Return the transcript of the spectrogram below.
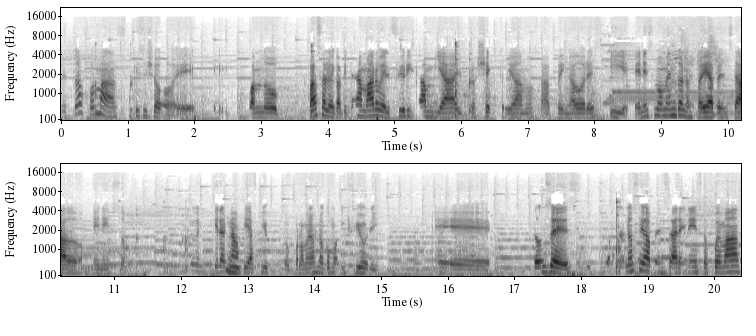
de todas formas, qué sé yo, eh, cuando pasa lo de Capitana Marvel, Fury cambia el proyecto, digamos, a Vengadores, y en ese momento no se había pensado en eso. Que ni siquiera No. existía Fury, o por lo menos no como Nick Fury. Eh, entonces, no se iba a pensar en eso, fue más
